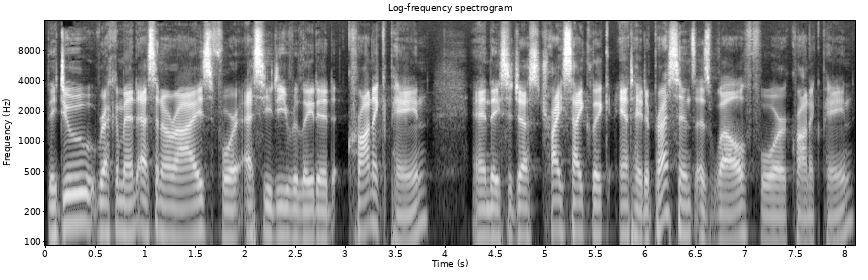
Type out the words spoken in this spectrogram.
They do recommend SNRIs for SCD related chronic pain, and they suggest tricyclic antidepressants as well for chronic pain.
